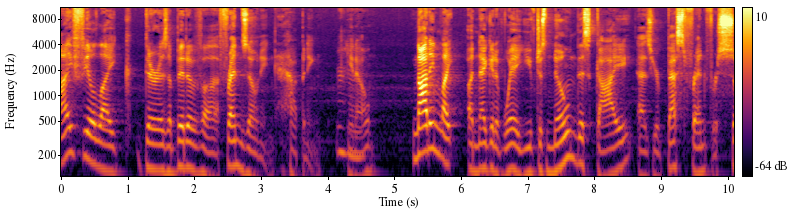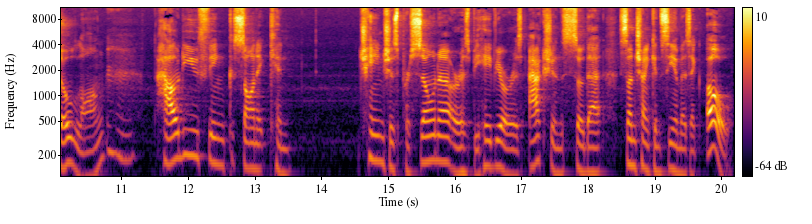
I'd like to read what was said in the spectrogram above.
I feel like there is a bit of uh, friend zoning happening. You Mhm. know, not in like a negative way. You've just known this guy as your best friend for so long. Mhm. How do you think Sonic can change his persona or his behavior or his actions so that Sunshine can see him as like, oh,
